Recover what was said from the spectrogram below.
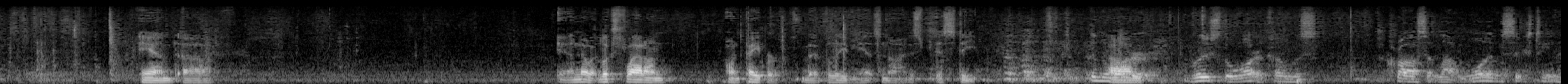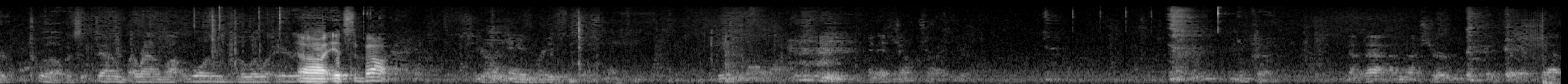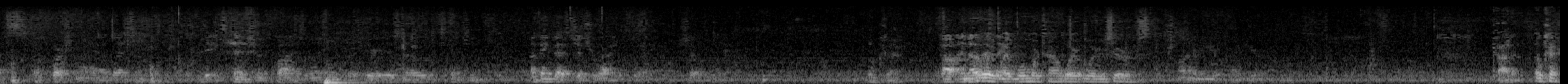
and, uh, and I know it looks flat on on paper, but believe me, it's not. It's, it's steep. The water, Bruce, the water comes across at lot one, sixteen, or twelve? Is it down around lot one, the lower area? Uh, it's about. Here, I can't even read this. These are my lots, and it jumps right here. Okay. Now that, I'm not sure if there- that's a question I have. That's the extension of Clyde's Lane, but there is no extension. I think that's just right of way, so. Okay. Uh, another Wait, thing. wait, one more time, where, where is yours? Mine are here, here. Got it, okay.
